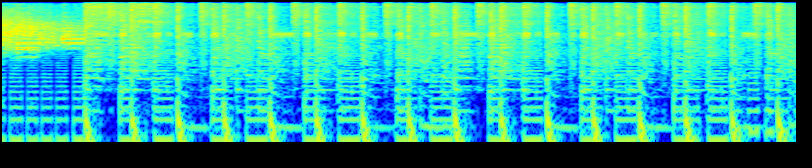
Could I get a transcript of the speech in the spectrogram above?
Altyazı M.K.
